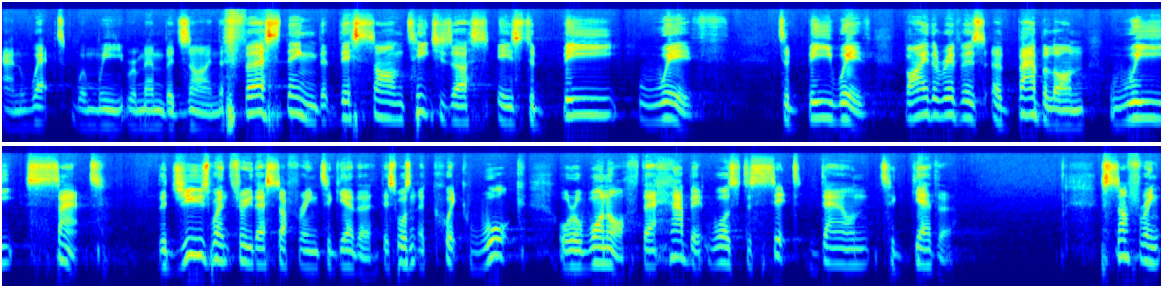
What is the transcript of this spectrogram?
and wept when we remembered Zion. The first thing that this psalm teaches us is to be with. To be with. By the rivers of Babylon, we sat. The Jews went through their suffering together. This wasn't a quick walk or a one off. Their habit was to sit down together. Suffering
